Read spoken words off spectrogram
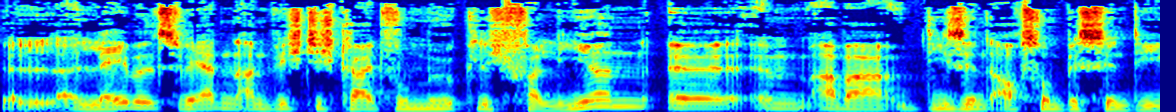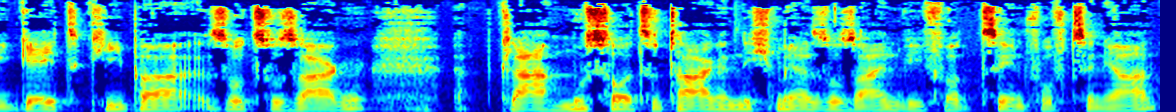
äh, Labels werden an Wichtigkeit womöglich verlieren, äh, ähm, aber die sind auch so ein bisschen die Gatekeeper sozusagen. Klar, muss heutzutage nicht mehr so sein wie vor 10, 15 Jahren.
